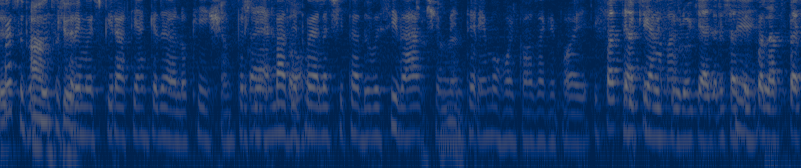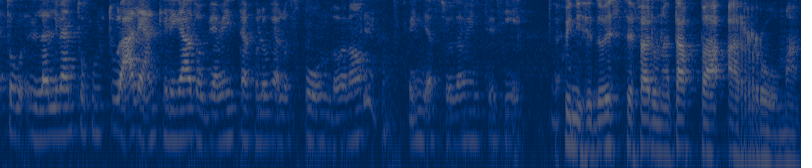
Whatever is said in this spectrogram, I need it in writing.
Ma poi soprattutto anche- saremo ispirati anche dalla location, perché Certo. in base poi alla città dove si va ci inventeremo qualcosa che poi Infatti anche questo volevo chiedere, cioè Sì. se poi l'aspetto, l'evento culturale è anche legato ovviamente a quello che è lo sfondo, no? Sì, sì. Quindi assolutamente sì. Quindi se doveste fare una tappa a Roma,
